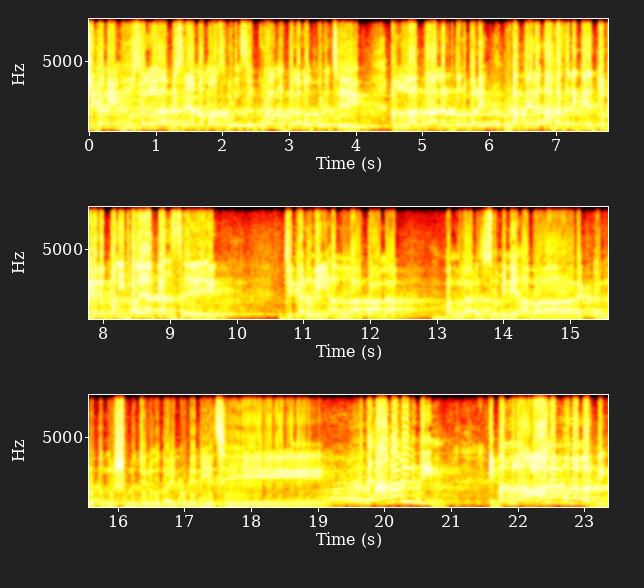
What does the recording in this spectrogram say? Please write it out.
সেখানে মুসাল্লা বিছায়া নামাজ পড়েছে, কোরআন তেলামত করেছে। আল্লাহ তাআলার দরবারে রাতের আহাজারিতে চোখের পানি ফালায়া কানছে যে কারণেই আল্লাহ তাআলা বাংলার জমিনে আবার একটা নতুন সূর্যের উদয় করে দিয়েছে। তবে আগামীর দিন এই বাংলা আলেম ওলামার দিন।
